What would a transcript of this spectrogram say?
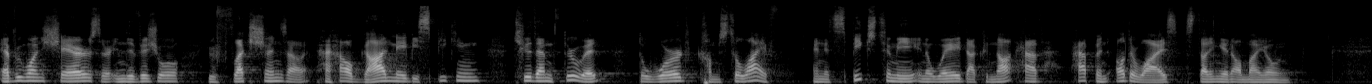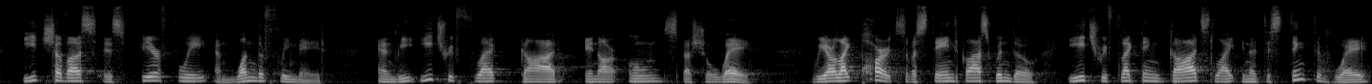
everyone shares their individual reflections on how God may be speaking to them through it, the word comes to life and it speaks to me in a way that could not have happened otherwise studying it on my own. Each of us is fearfully and wonderfully made, and we each reflect God in our own special way. We are like parts of a stained glass window, each reflecting God's light in a distinctive way,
